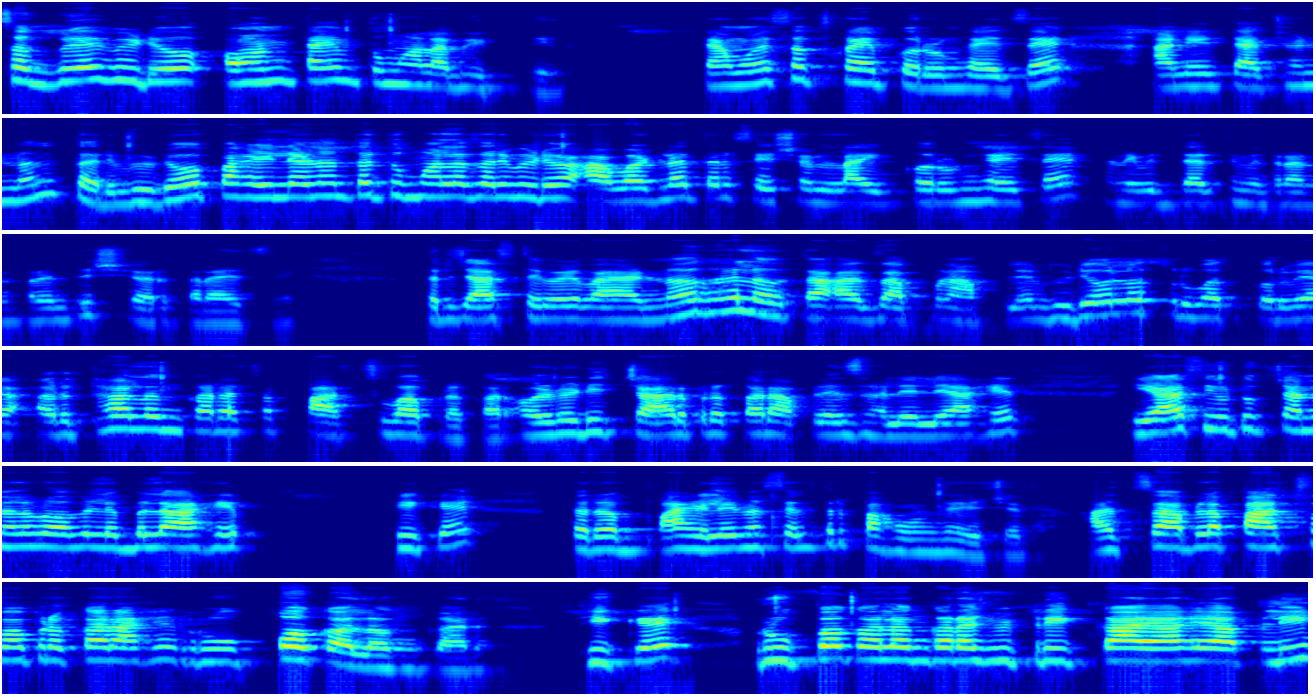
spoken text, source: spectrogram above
सगळे व्हिडिओ ऑन टाइम तुम्हाला भेटतील. त्यामुळे सबस्क्राईब करून घ्यायचंय. आणि त्याच्यानंतर व्हिडिओ पाहिल्यानंतर तुम्हाला जर व्हिडिओ आवडला तर सेशन लाईक करून घ्यायचंय आणि विद्यार्थी मित्रांपर्यंत शेअर करायचंय. तर जास्त वेळ वाया न घालवता आज आपण आपल्या व्हिडिओला सुरुवात करूया. अर्थालंकाराचा पाचवा प्रकार. ऑलरेडी चार प्रकार आपले झालेले आहेत. याच युट्यूब चॅनलवर अवेलेबल आहे. ठीक आहे? तर पाहिले नसेल तर पाहून घ्यायचे आजचा आपला पाचवा प्रकार आहे रूपक अलंकार. ठीक आहे? रूपक अलंकाराची ट्रिक काय आहे आपली?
